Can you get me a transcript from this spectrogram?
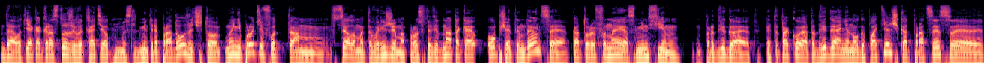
Да, вот я как раз тоже хотел мысль Дмитрия продолжить, что мы не против вот там в целом этого режима, просто видна такая общая тенденция, которую ФНС, Минфин продвигают. Это такое отодвигание налогоплательщика от процесса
